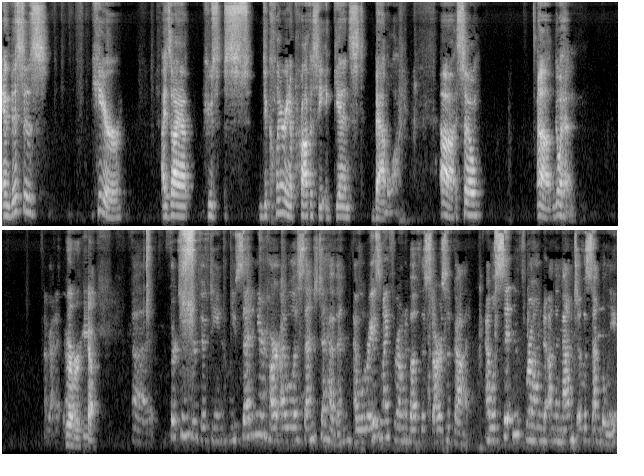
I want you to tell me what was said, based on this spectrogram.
And this is here Isaiah who's s- declaring a prophecy against Babylon. Uh, so uh, go ahead. I got it. Whoever, yeah. Uh, 13 through 15. You said in your heart, I will ascend to heaven. I will raise my throne above the stars of God. I will sit enthroned on the mount of assembly,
